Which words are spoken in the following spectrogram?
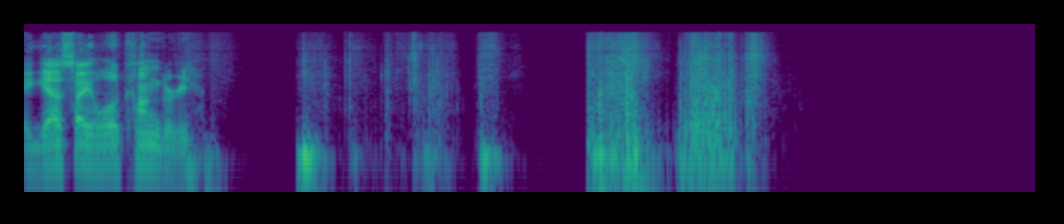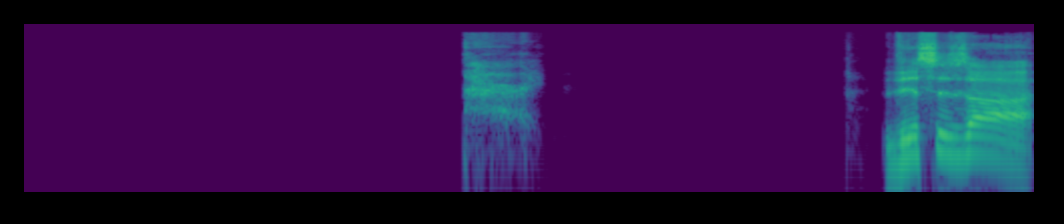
I guess I look hungry. This is uh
